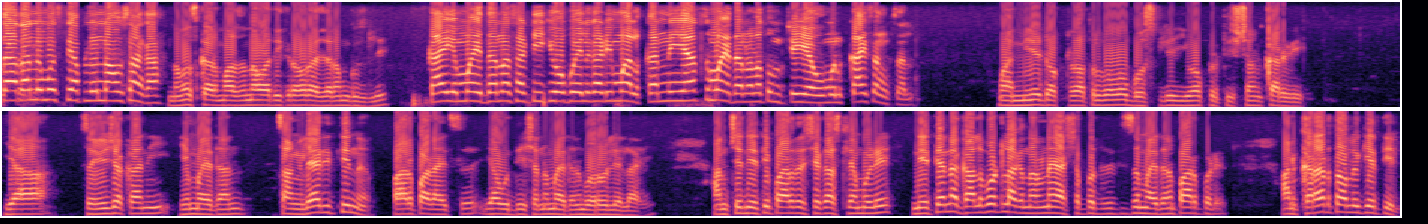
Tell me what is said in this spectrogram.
दादा नमस्ते आपलं नाव सांगा. नमस्कार माझं नाव अधिकराव राजाराम गुजले. काय या मैदानासाठी किंवा बैलगाडी मालकांनी याच मैदानाला तुमच्या यावं म्हणून काय सांगचाल माननीय डॉक्टर अतुलबाबा भोसले युवा प्रतिष्ठान कारवे या संयोजकांनी हे मैदान चांगल्या रीतीनं पार पाडायचं या उद्देशानं मैदान भरवलेलं आहे. आमचे नेते पारदर्शक असल्यामुळे नेत्यांना गालबोट लागणार नाही अशा पद्धतीचं मैदान पार पडेल. आणि कराड तालुक्यातील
